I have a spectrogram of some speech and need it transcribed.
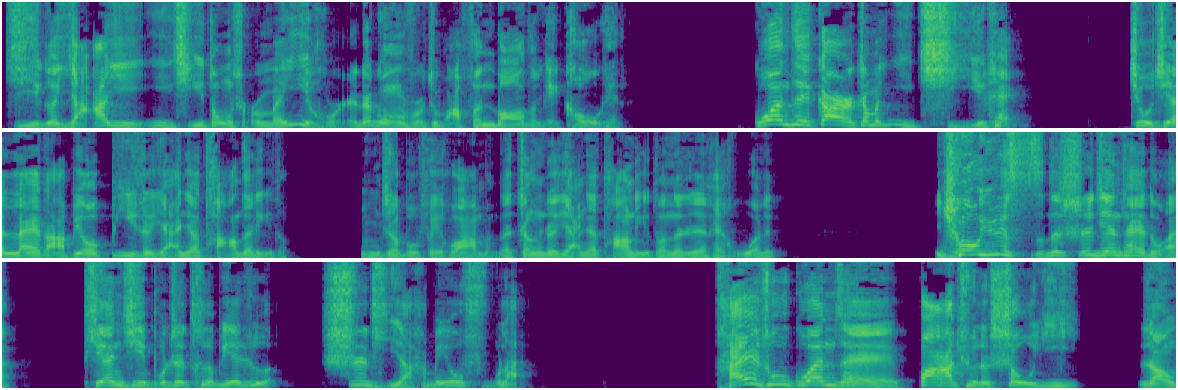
几个衙役一起动手，没一会儿的功夫就把坟包子给抠开了。棺材盖这么一起开，就见赖大彪闭着眼睛躺在里头。你这不废话吗？那睁着眼睛躺里头，那人还活了。由于死的时间太短，天气不是特别热，尸体呀还没有腐烂。抬出棺材，扒去了寿衣，让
